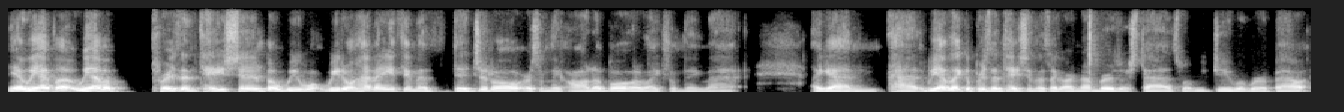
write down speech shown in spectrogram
Yeah, we have a we have a presentation, but we won't, we don't have anything that's digital or something audible or like something that again ha- we have like a presentation that's like our numbers, our stats, what we do, what we're about.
